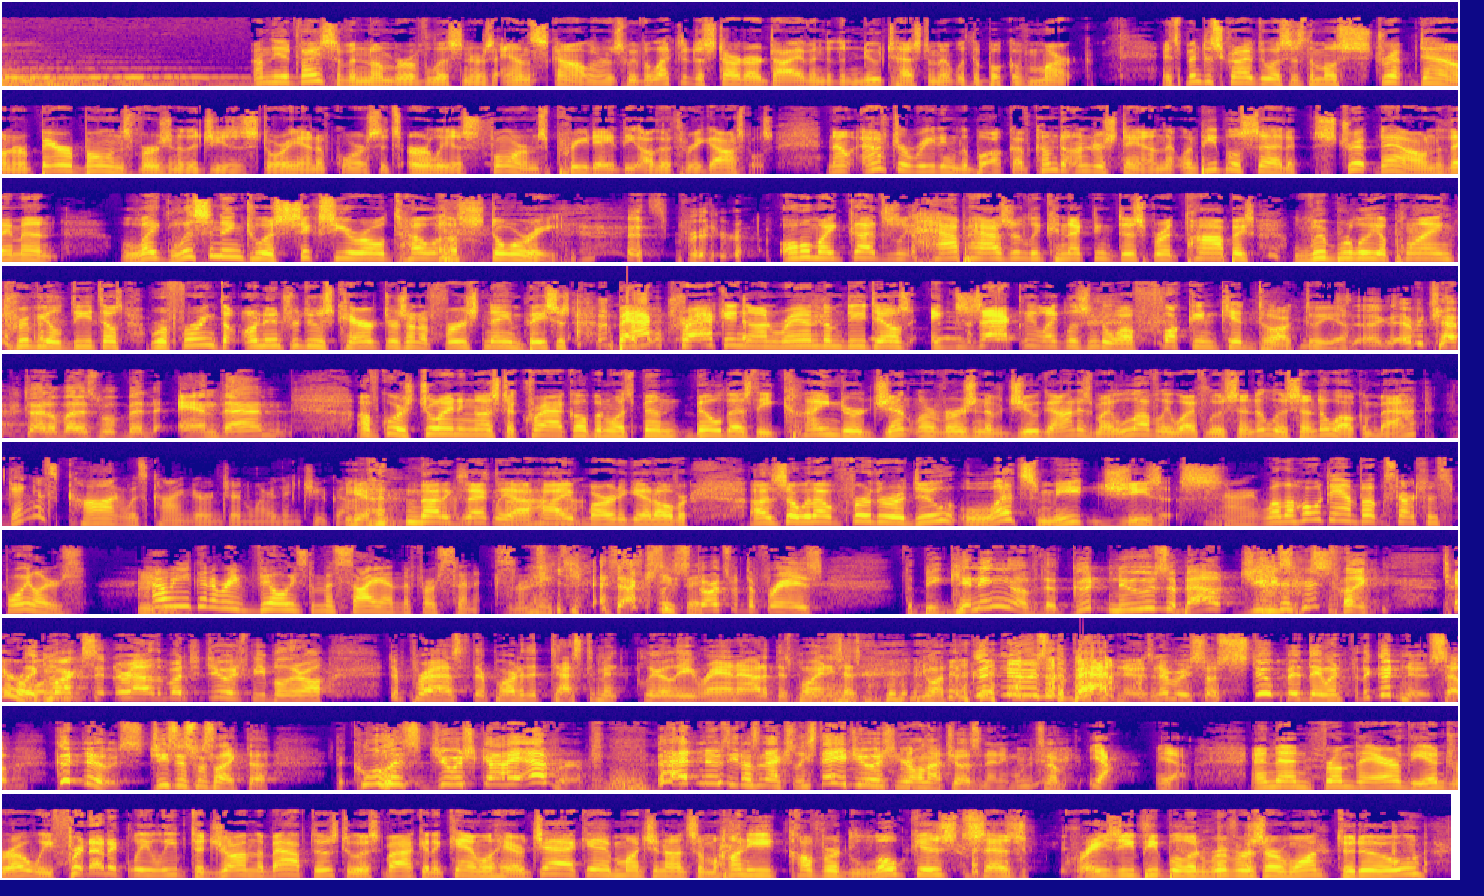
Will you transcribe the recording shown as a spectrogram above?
On the advice of a number of listeners and scholars, we've elected to start our dive into the New Testament with the book of Mark. It's been described to us as the most stripped down or bare bones version of the Jesus story, and of course, its earliest forms predate the other three Gospels. Now, after reading the book, I've come to understand that when people said stripped down, they meant like listening to a six year old tell a story. it's pretty rough. Oh my god, it's like haphazardly connecting disparate topics, liberally applying trivial details, referring to unintroduced characters on a first name basis, backtracking on random details, exactly like listening to a fucking kid talk to you. Exactly. Every chapter title might as well have been and then. Of course, joining us to crack open what's been billed as the kinder, gentler version of Jew God is my lovely wife Lucinda. Lucinda, welcome back. Genghis Khan was kinder and gentler than Jugo. Yeah, not exactly a high bar to get over. Uh, so without further ado, let's meet Jesus. All right. Well, the whole damn book starts with spoilers. How are Mhm. you going to reveal he's the Messiah in the first sentence? Right. it actually Stupid. starts with the phrase, the beginning of the good news about Jesus. like, Terrible. Like Mark's sitting around with a bunch of Jewish people. They're all depressed. They're part of the Testament. Clearly ran out at this point. He says, "You want the good news or the bad news?" And everybody's so stupid they went for the good news. So good news. Jesus was like the the coolest Jewish guy ever. Bad news. He doesn't actually stay Jewish, and you're all not chosen anymore. It's no big deal. Yeah, yeah. And then from there, the intro, we frenetically leap to John the Baptist, who is back in a camel hair jacket, munching on some honey covered locusts, as crazy people in rivers are wont to do.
